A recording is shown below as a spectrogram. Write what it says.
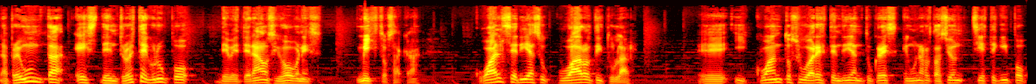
La pregunta es, dentro de este grupo de veteranos y jóvenes mixtos acá, ¿cuál sería su cuadro titular? Eh, ¿Y cuántos jugadores tendrían, tú crees, en una rotación si este equipo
